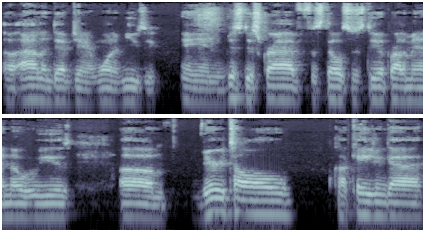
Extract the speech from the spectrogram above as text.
uh, Island Def Jam, Warner Music. And just describe for those who still probably may not know who he is. Um, very tall, Caucasian guy,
